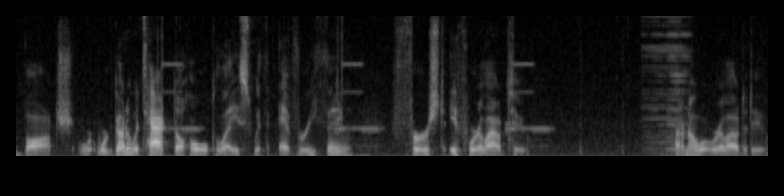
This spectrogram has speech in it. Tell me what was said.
Boch. We're, we're going to attack the whole place with everything first, if we're allowed to. I don't know what we're allowed to do.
